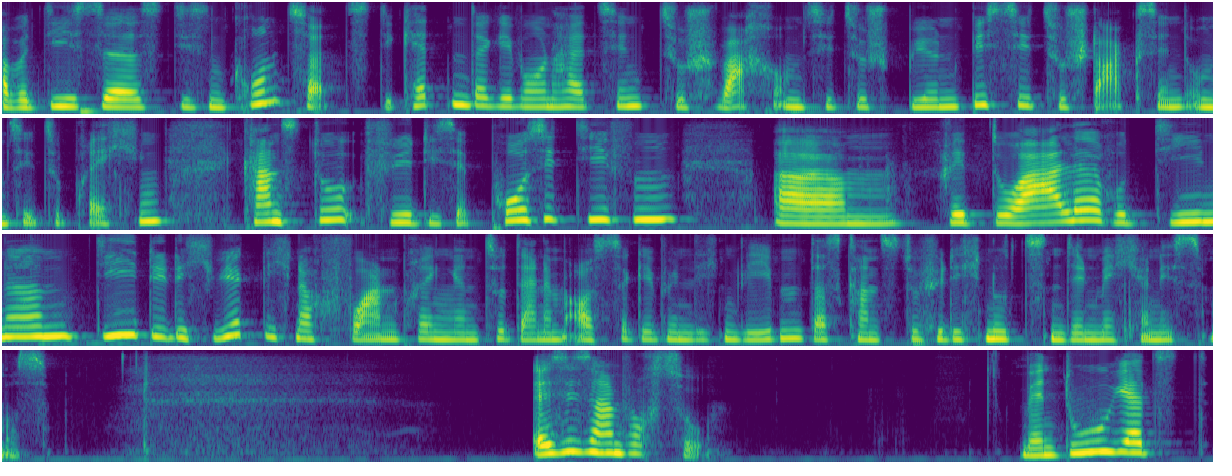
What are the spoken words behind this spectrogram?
Aber dieses, diesen Grundsatz, die Ketten der Gewohnheit sind zu schwach, um sie zu spüren, bis sie zu stark sind, um sie zu brechen, kannst du für diese positiven ähm, Rituale, Routinen, die, die dich wirklich nach vorn bringen zu deinem außergewöhnlichen Leben, das kannst du für dich nutzen, den Mechanismus. Es ist einfach so, wenn du jetzt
